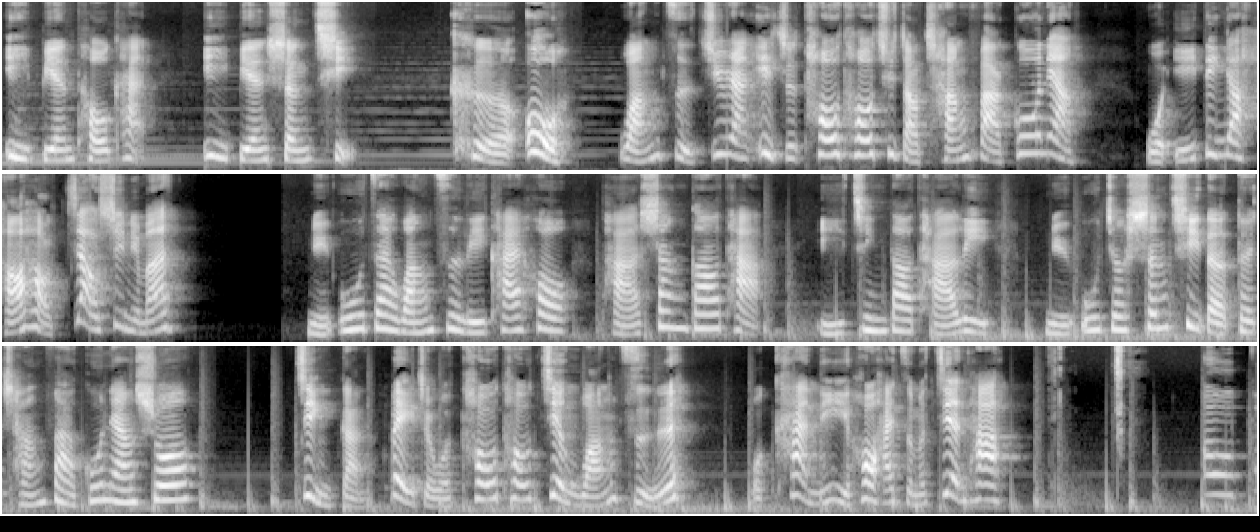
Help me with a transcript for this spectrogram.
一边偷看一边生气。可恶！王子居然一直偷偷去找长发姑娘，我一定要好好教训你们！女巫在王子离开后，爬上高塔，一进到塔里，女巫就生气地对长发姑娘说：“竟敢背着我偷偷见王子，我看你以后还怎么见他！”哦不！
